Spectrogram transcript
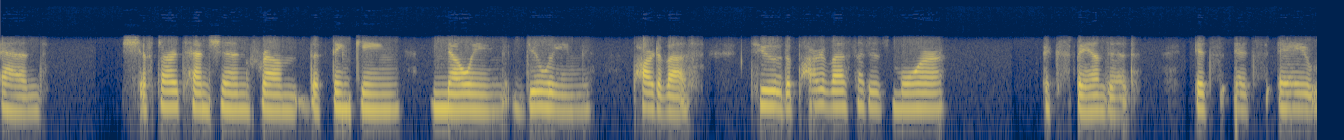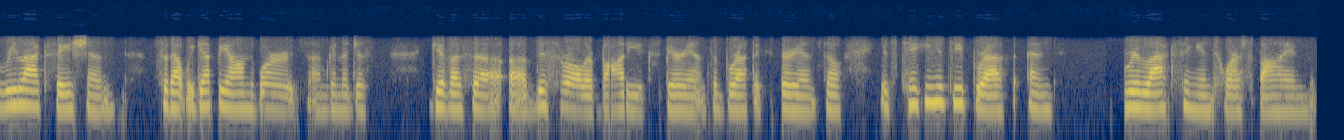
and shift our attention from the thinking, knowing, doing part of us to the part of us that is more expanded it's it's a relaxation so that we get beyond words. I'm going to just give us a, a visceral or body experience, a breath experience. So it's taking a deep breath and relaxing into our spine,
